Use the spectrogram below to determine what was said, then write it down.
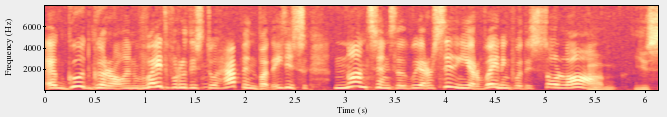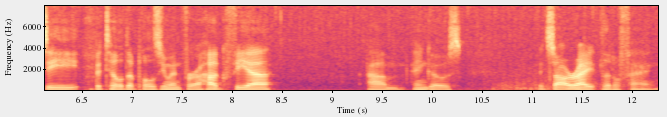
a good girl and wait for this to happen, but it is nonsense that we are sitting here waiting for this so long. Um, you see, Batilda pulls you in for a hug, Fia, um, and goes, It's all right, little Fang.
